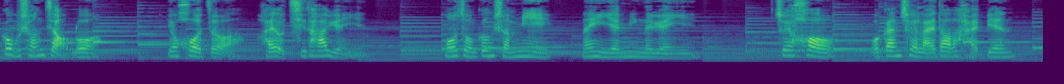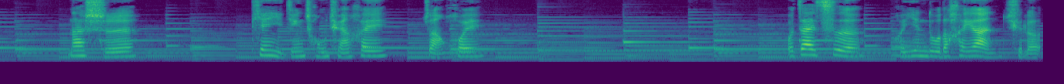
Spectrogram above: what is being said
构不成角落，又或者还有其他原因，某种更神秘、难以言明的原因。最后，我干脆来到了海边。那时，天已经从全黑。转灰，我再次和印度的黑暗取了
